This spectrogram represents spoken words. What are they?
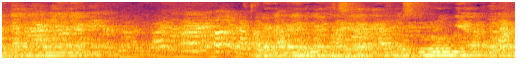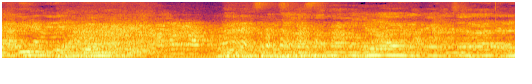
Kita akan mulainya oleh karena itu kami persilakan untuk seluruhnya boleh hadir di dalam ruangan kita sama-sama memulai rangkaian acara dari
